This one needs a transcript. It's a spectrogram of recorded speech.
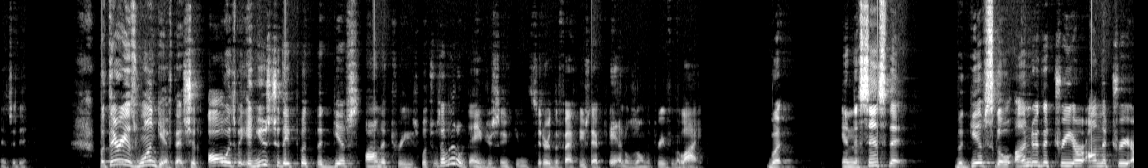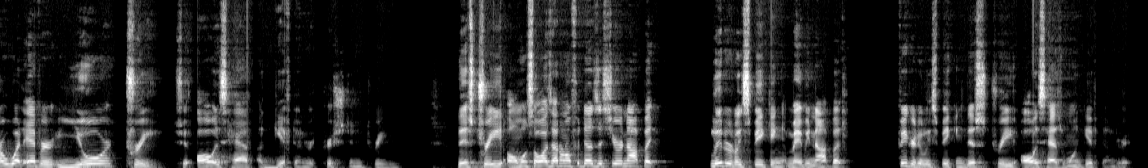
incidentally. But there is one gift that should always be, and used to they put the gifts on the trees, which was a little dangerous if you consider the fact they used to have candles on the tree for the light. But in the sense that the gifts go under the tree or on the tree or whatever, your tree should always have a gift under it, Christian tree. This tree almost always, I don't know if it does this year or not, but literally speaking, maybe not, but figuratively speaking, this tree always has one gift under it.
